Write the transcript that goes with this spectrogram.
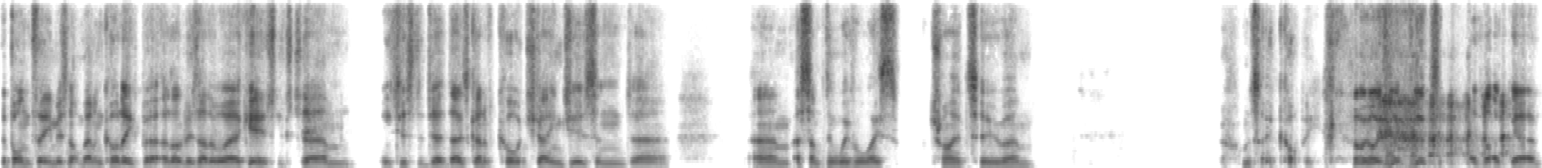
the Bond theme is not melancholy, but a lot of his other work is. It's um, it's just those kind of chord changes and uh, um, are something we've always tried to. Um, I wouldn't say copy. we always look, look as like um,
